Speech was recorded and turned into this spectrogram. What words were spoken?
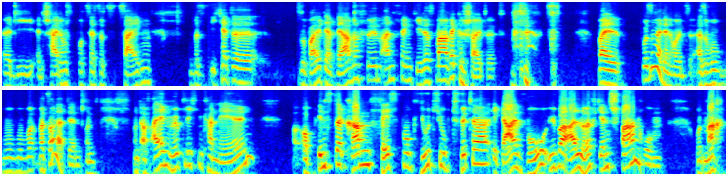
äh, die Entscheidungsprozesse zu zeigen. Ich hätte, sobald der Werbefilm anfängt, jedes Mal weggeschaltet. Weil, wo sind wir denn heute? Also, wo, wo, was soll das denn? Und, und auf allen möglichen Kanälen ob Instagram, Facebook, YouTube, Twitter, egal wo, überall läuft Jens Spahn rum und macht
